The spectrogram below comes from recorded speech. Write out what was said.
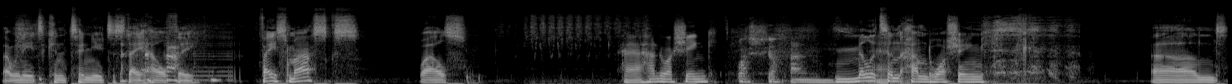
that we need to continue to stay healthy. Face masks. What else? Uh, hand washing. Wash your hands. Militant hand washing. and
